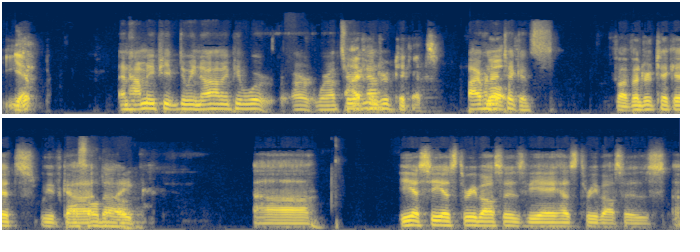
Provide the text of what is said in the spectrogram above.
Yep, And how many people do we know? How many people were are we're up to right now? 500 tickets. Five hundred Well, tickets. 500 tickets. We've got sold out. like uh ESC has three buses, VA has three buses. Uh,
